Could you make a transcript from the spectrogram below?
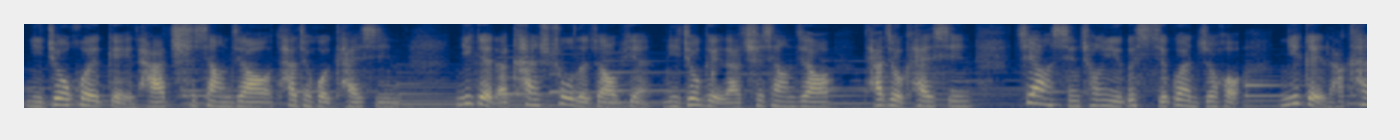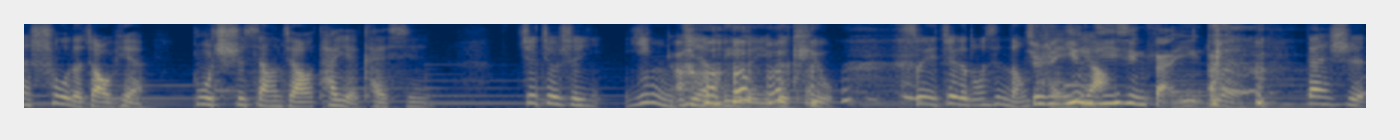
你就会给他吃香蕉，他就会开心；你给他看树的照片，你就给他吃香蕉，他就开心。这样形成一个习惯之后，你给他看树的照片，不吃香蕉，他也开心。这就是硬建立的一个 Q，所以这个东西能就是培养。应激性反应。对，但是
